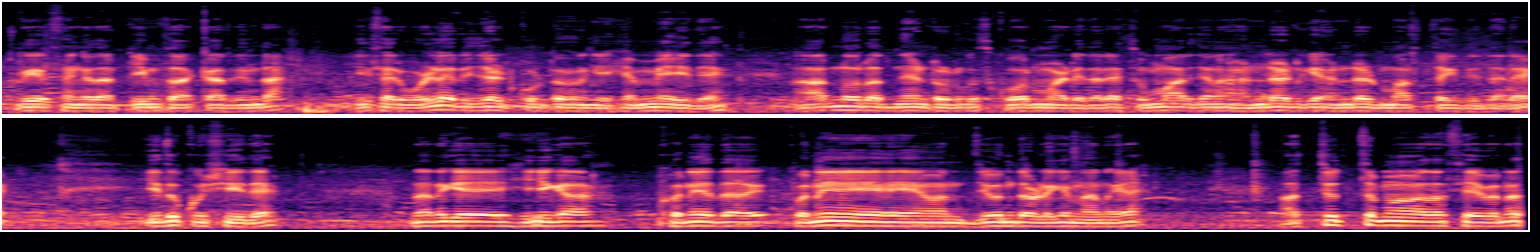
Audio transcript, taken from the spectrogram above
ಒಕ್ಕಲಿಗ ಸಂಘದ ಟೀಮ್ ಸಹಕಾರದಿಂದ ಈ ಸರಿ ಒಳ್ಳೆ ರಿಸಲ್ಟ್ ಕೊಟ್ಟು ನನಗೆ ಹೆಮ್ಮೆ ಇದೆ. ಆರುನೂರ ಹದಿನೆಂಟರವರೆಗೂ ಸ್ಕೋರ್ ಮಾಡಿದ್ದಾರೆ. ಸುಮಾರು ಜನ ಹಂಡ್ರೆಡ್ಗೆ ಹಂಡ್ರೆಡ್ ಮಾರ್ಕ್ಸ್ ತೆಗೆದಿದ್ದಾರೆ. ಇದು ಖುಷಿ ಇದೆ. ನನಗೆ ಈಗ ಕೊನೆಯದ ಕೊನೆ ಒಂದು ಜೀವನದೊಳಗೆ ನನಗೆ ಅತ್ಯುತ್ತಮವಾದ ಸೇವೆಯನ್ನು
